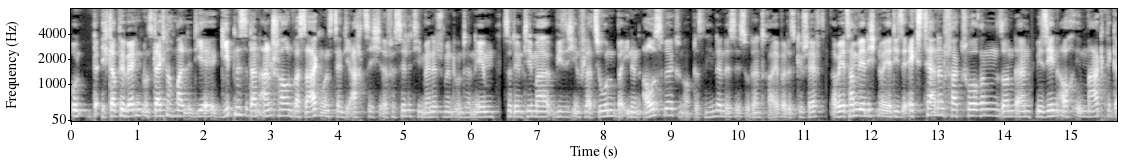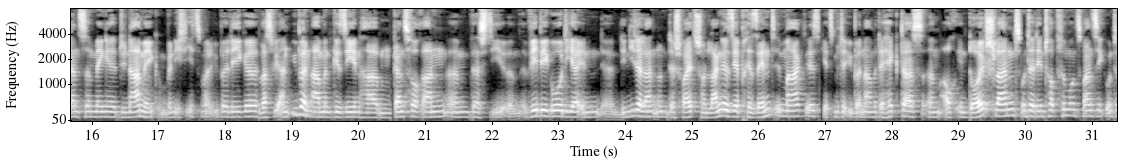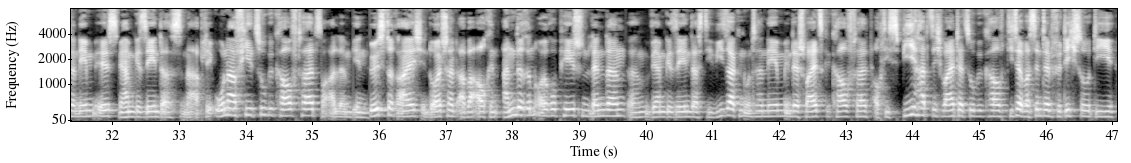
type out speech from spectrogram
Und ich glaube, wir werden uns gleich nochmal die Ergebnisse dann anschauen. Was sagen uns denn die 80 äh, Facility Management Unternehmen zu dem Thema, wie sich Inflation bei ihnen auswirkt und ob das ein Hindernis ist oder ein Treiber des Geschäfts. Aber jetzt haben wir nicht nur ja diese externen Faktoren, sondern wir sehen auch im Markt eine ganze Menge Dynamik. Und wenn ich jetzt mal überlege, was wir an Übernahmen gesehen haben, ganz voran, ähm, dass die ähm, Webigo, die ja in äh, den Niederlanden und der Schweiz schon lange sehr präsent im Markt ist, jetzt mit der Übernahme der Hectars ähm, auch in Deutschland unter den Top 25 Unternehmen ist. Wir haben gesehen, dass eine Apleona viel zugekauft hat, vor allem in Österreich, in Deutschland, aber auch in anderen europäischen Ländern. Ähm, wir haben gesehen, dass die Visac ein Unternehmen in der Schweiz gekauft hat. Auch die SPI hat sich weiter zugekauft. Dieter, was sind denn für dich so die,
